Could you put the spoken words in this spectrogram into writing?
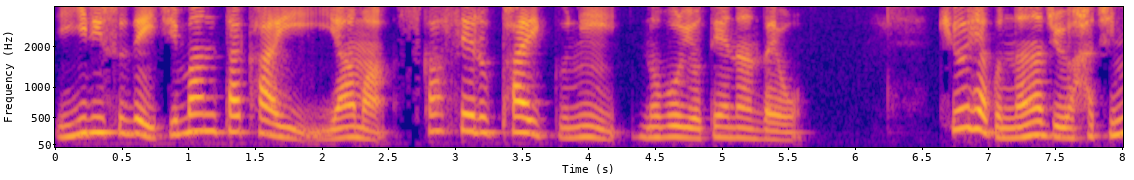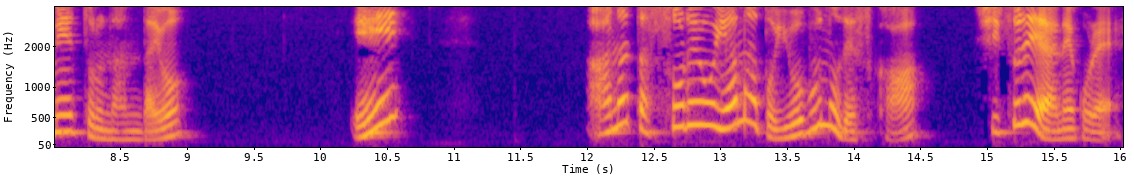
イギリスで一番高い山、スカフェルパイクに登る予定なんだよ。978メートルなんだよ。え？あなたそれを山と呼ぶのですか？失礼やね、これ。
